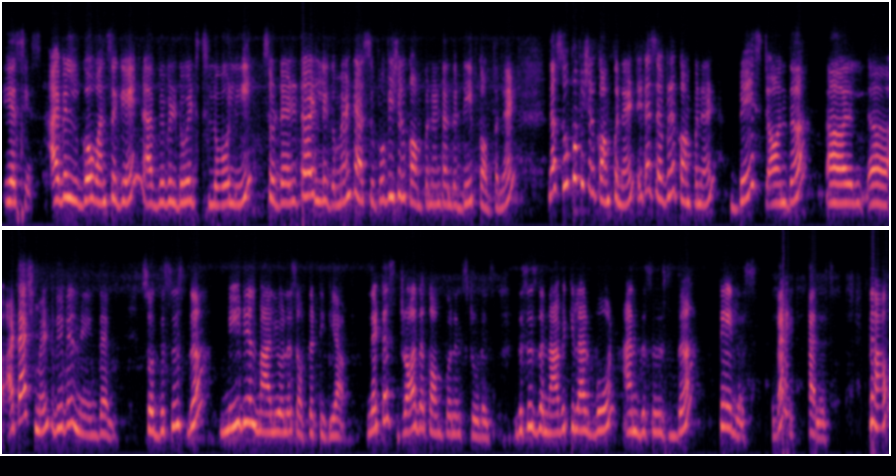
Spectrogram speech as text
Yes, yes. I will go once again. Uh, we will do it slowly. So deltoid ligament has superficial component and the deep component. Now superficial component, it has several component based on the uh, uh, attachment, we will name them. So this is the medial malleolus of the tibia. Let us draw the component students. This is the navicular bone and this is the talus, right? Talus. Now,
